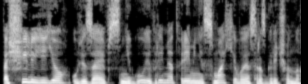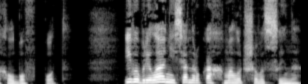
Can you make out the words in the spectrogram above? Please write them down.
тащили ее, увязая в снегу и время от времени смахивая с разгоряченных лбов пот. Ива брела, неся на руках молодшего сына.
